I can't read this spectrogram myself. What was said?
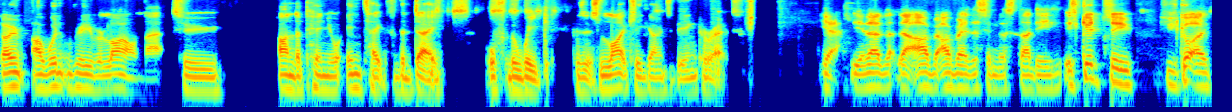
don't i wouldn't really rely on that to underpin your intake for the day or for the week because it's likely going to be incorrect Yeah, yeah, that, that, that- I've, I've read a similar study. It's good to if you've got a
